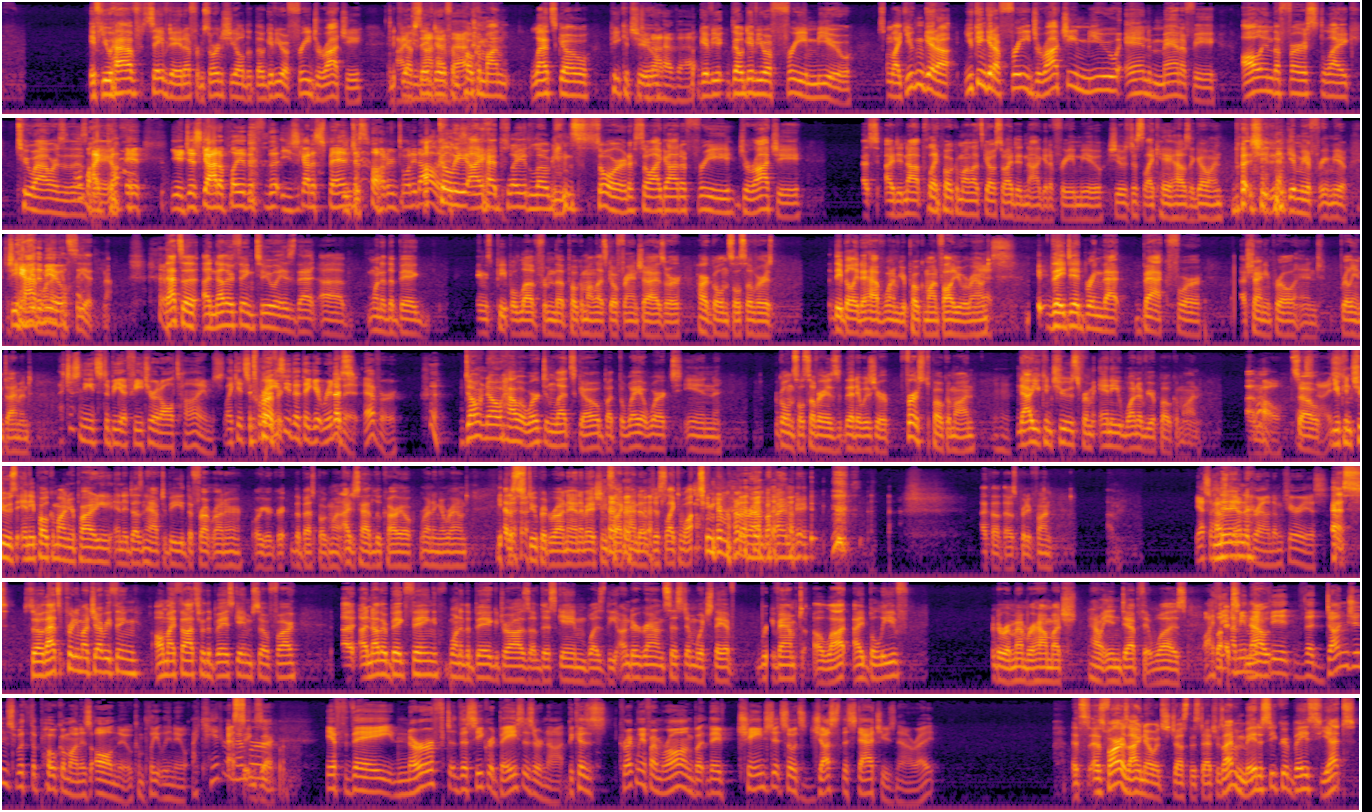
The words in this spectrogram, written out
If you have save data from Sword and Shield, they'll give you a free Jirachi, and if I you have do save data have from that. Pokemon Let's Go Pikachu, Do not have that. they'll give you they'll give you a free Mew. So I'm like, you can get a you can get a free Jirachi, Mew, and Manaphy all in the first like two hours of this. Oh my game. god! It, you just gotta play the, the. You just gotta spend just- one hundred twenty dollars. Luckily, I had played Logan's Sword, so I got a free Jirachi. I did not play Pokemon Let's Go, so I did not get a free Mew. She was just like, "Hey, how's it going?" But she didn't give me a free Mew. She give me had the one. I Mew. could see it. No. That's a another thing too. Is that uh, one of the big things people love from the Pokemon Let's Go franchise or Heart Gold and Soul Silver is the ability to have one of your Pokemon follow you around Yes. they did bring that back for uh, Shining Pearl and Brilliant Diamond. That just needs to be a feature at all times. Like it's, It's crazy perfect. that they get rid That's- of it ever. Don't know how it worked in Let's Go, but the way it worked in Gold and Soul Silver is that it was your first Pokemon. Mm-hmm. Now you can choose from any one of your Pokemon. Um, Oh, that's so nice. you can choose any Pokemon in your party, and it doesn't have to be the front runner or your gr- the best Pokemon. I just had Lucario running around. He had a stupid run animation, so I kind of just liked watching him run around behind me. I thought that was pretty fun. Yeah. So how's the underground? I'm curious. Yes. So that's pretty much everything. All my thoughts for the base game so far. Uh, another big thing, one of the big draws of this game was the underground system, which they have revamped a lot, I believe. Hard to remember how much, how in depth it was. Well, I think. I mean, now- like the the dungeons with the Pokemon is all new, completely new. I can't remember Yes, exactly. if they nerfed the secret bases or not. Because correct me if I'm wrong, but they've changed it so it's just the statues now, right? It's as far as I know, it's just the statues. I haven't made a secret base yet.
